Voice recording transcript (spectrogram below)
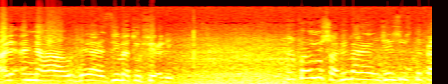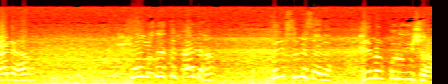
على أنها لازمة الفعل. نقول يشرع بمعنى يجوز تفعلها. لا يجوز لا تفعلها. فنفس المسألة. إحنا ما نقول يشرع.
